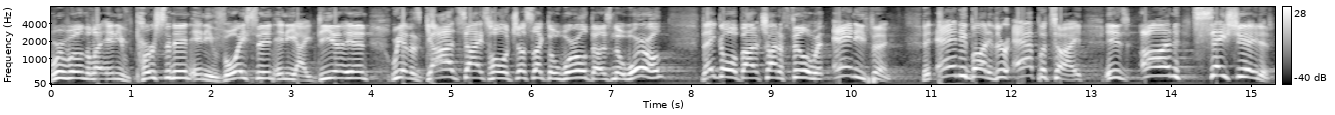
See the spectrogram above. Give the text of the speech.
We're willing to let any person in, any voice in, any idea in. We have this God sized hole just like the world does. In the world, they go about it trying to fill it with anything. And anybody, their appetite is unsatiated.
